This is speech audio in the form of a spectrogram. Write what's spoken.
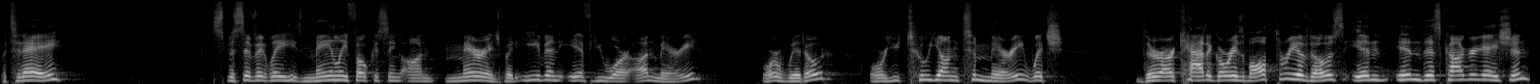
But today, Specifically, he's mainly focusing on marriage, but even if you are unmarried or widowed, or you too young to marry, which there are categories of all three of those in, in this congregation.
